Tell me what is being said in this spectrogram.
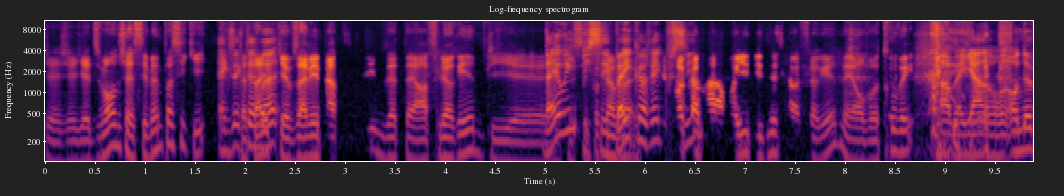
Il y a du monde, je sais même pas c'est qui. Exactement. Peut-être que vous avez participé vous êtes en Floride, puis. euh, Ben je oui, puis pas c'est bien correct Je sais aussi. pas comment envoyer des disques en Floride, mais on va trouver. Ah ben regarde, on, on a,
